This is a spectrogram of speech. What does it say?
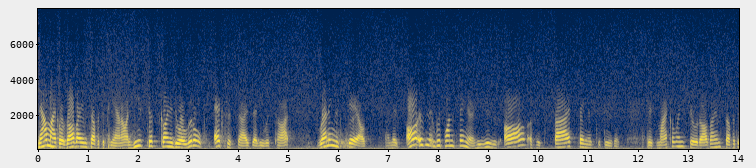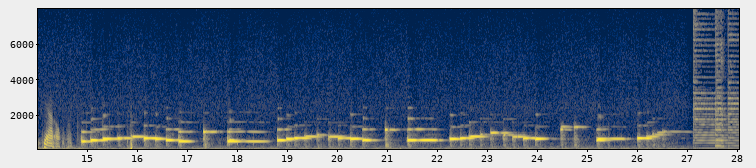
Now Michael's all by himself at the piano, and he's just going to do a little exercise that he was taught, running the scales. And it's all isn't it with one finger? He uses all of his five fingers to do this. There's Michael Sherwood all by himself at the piano.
